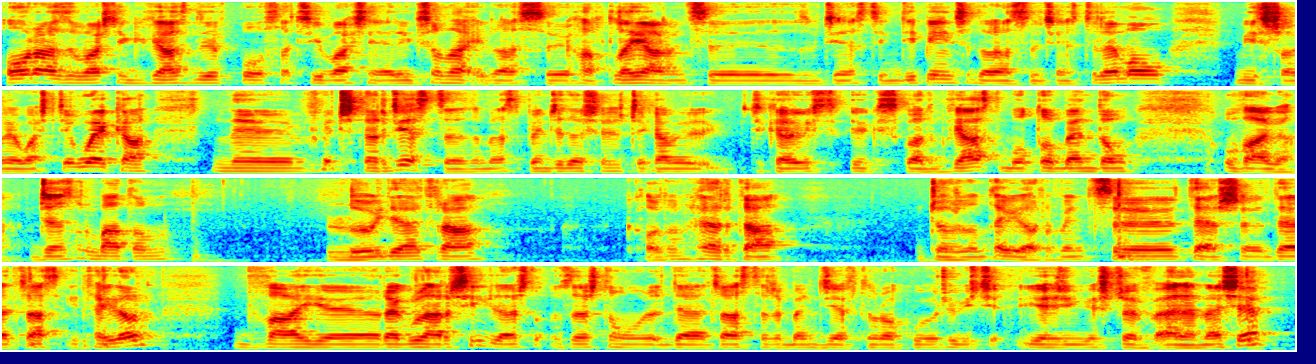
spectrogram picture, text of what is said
oraz właśnie gwiazdy w postaci właśnie Ericssona oraz Hartleya, więc y, zwycięzcy Indy 500 oraz zwycięzcy Le mistrzowie właśnie Łeka y, w 40. Natomiast będzie też ciekawy, ciekawy skład gwiazd, bo to będą, uwaga, Jenson Button, Louis Detra, Colton Herta, Jordan Taylor, więc y, też Deletras i Taylor, dwaj regularsi, zresztą Deletras też będzie w tym roku oczywiście jeździł jeszcze w LMS-ie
